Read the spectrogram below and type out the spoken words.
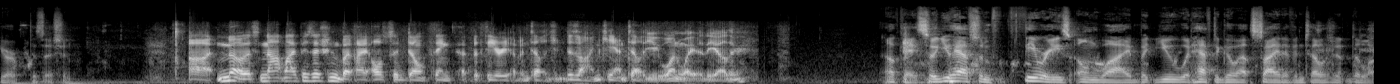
your position? Uh, no, that's not my position. But I also don't think that the theory of intelligent design can tell you one way or the other. Okay, so you have some theories on why, but you would have to go outside of intelligent de-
